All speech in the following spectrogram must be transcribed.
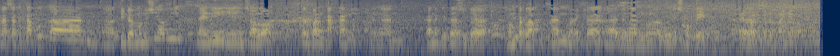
rasa ketakutan, uh, tidak manusiawi. Nah ini insya Allah terbantahkan dengan karena kita sudah memperlakukan mereka uh, dengan melalui SOP. Ke depannya Pak.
